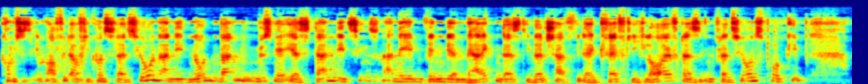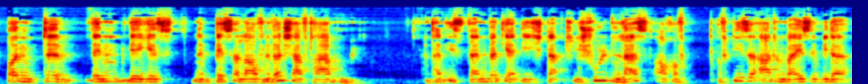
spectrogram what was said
kommt es eben auch wieder auf die Konstellation an. Die Notenbanken müssen ja erst dann die Zinsen anheben, wenn wir merken, dass die Wirtschaft wieder kräftig läuft, dass es Inflationsdruck gibt. Und äh, wenn wir jetzt eine besser laufende Wirtschaft haben, dann ist, dann wird ja die, die Schuldenlast auch auf, auf diese Art und Weise wieder,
